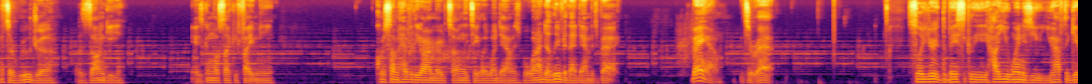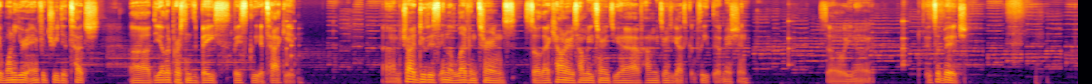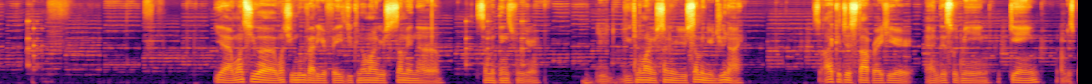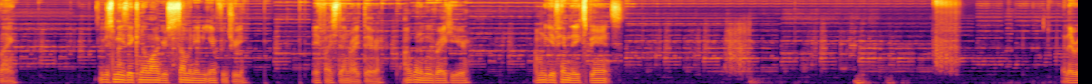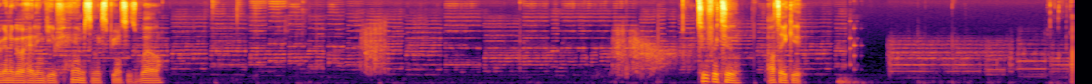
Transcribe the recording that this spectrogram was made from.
That's a Rudra, a Zongi. Yeah, he's gonna most likely fight me. Of course, I'm heavily armored, so I only take like one damage. But when I deliver that damage back, bam, it's a wrap. So you're the basically how you win is you you have to get one of your infantry to touch uh, the other person's base, basically attack it. Um, try to do this in 11 turns. So that counter is how many turns you have, how many turns you got to complete the mission. So, you know, it's a bitch. Yeah, once you uh once you move out of your phase, you can no longer summon uh summon things from your you you can no longer summon your summon your Junai. So I could just stop right here and this would mean game. I'm just playing. It just means they can no longer summon any infantry if I stand right there. I'm gonna move right here. I'm gonna give him the experience. And then we're going to go ahead and give him some experience as well. Two for two. I'll take it.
